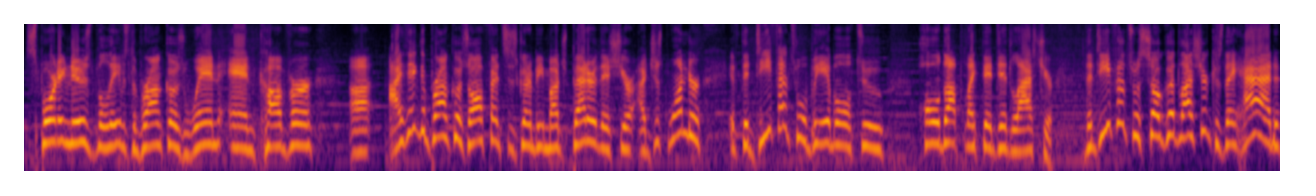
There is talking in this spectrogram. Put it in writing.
Sporting News believes the Broncos win and cover. Uh, I think the Broncos' offense is going to be much better this year. I just wonder if the defense will be able to hold up like they did last year. The defense was so good last year because they had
